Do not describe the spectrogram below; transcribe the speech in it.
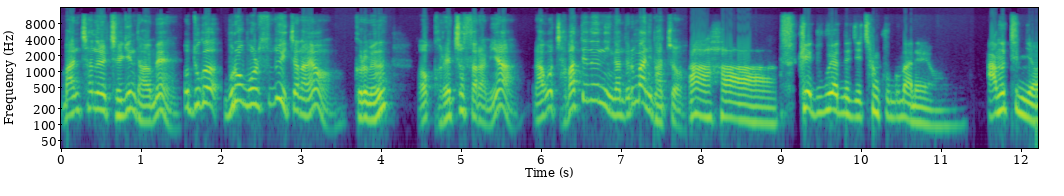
만찬을 즐긴 다음에 어, 누가 물어볼 수도 있잖아요. 그러면 어, 거래처 사람이야? 라고 잡아떼는 인간들은 많이 봤죠. 아하, 그게 누구였는지 참 궁금하네요. 아무튼요,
